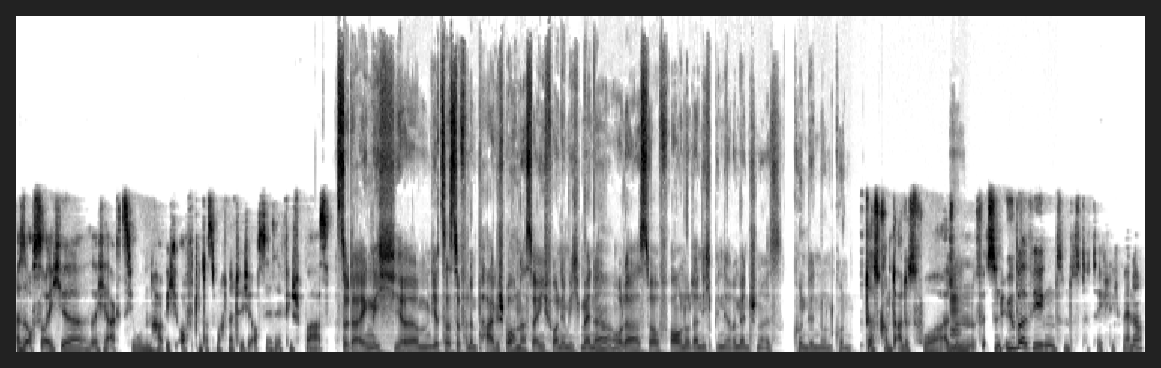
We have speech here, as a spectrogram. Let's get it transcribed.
Also auch solche, solche Aktionen habe ich oft und das macht natürlich auch sehr, sehr viel Spaß. Hast du da eigentlich, ähm, jetzt hast du von einem Paar gesprochen, hast du eigentlich vornehmlich Männer oder hast du auch Frauen oder nicht-binäre Menschen als Kundinnen und Kunden? Das kommt alles vor. Also hm. es sind überwiegend sind es tatsächlich Männer.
